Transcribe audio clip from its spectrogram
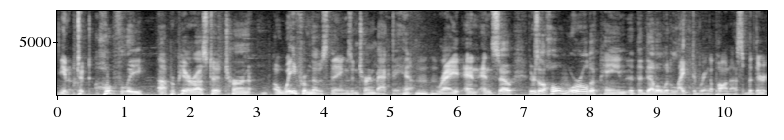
you know to hopefully uh, prepare us to turn away from those things and turn back to him Mm-hmm. right and and so there's a whole world of pain that the devil would like to bring upon us but they're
